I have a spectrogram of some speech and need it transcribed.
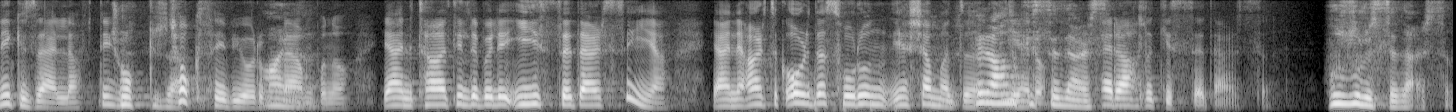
Ne güzel laf değil mi? Çok güzel. Çok seviyorum Aynen. ben bunu. Yani tatilde böyle iyi hissedersin ya. Yani artık orada sorun yaşamadığın Ferahlık yer o. hissedersin. Ferahlık hissedersin. Huzur hissedersin.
